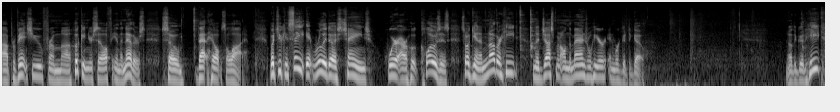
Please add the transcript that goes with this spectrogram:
uh, prevents you from uh, hooking yourself in the nethers. So that helps a lot. But you can see it really does change where our hook closes. So again, another heat, an adjustment on the mandrel here, and we're good to go. Another good heat.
